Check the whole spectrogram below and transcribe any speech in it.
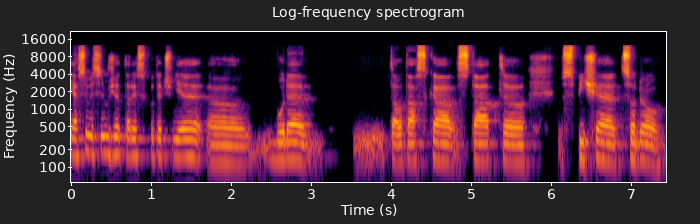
Já si myslím, že tady skutečně uh, bude ta otázka stát spíše co do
